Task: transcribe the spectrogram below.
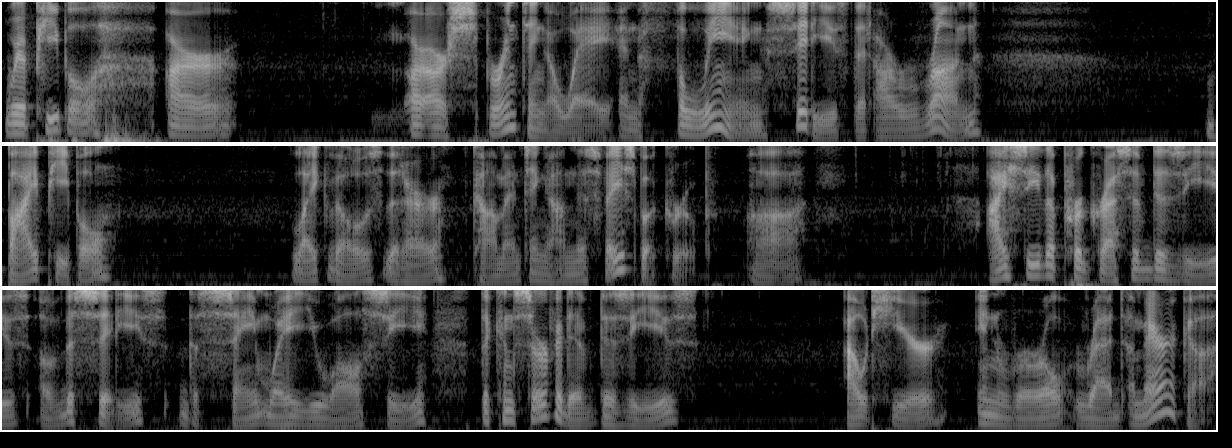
where people are are, sprinting away and fleeing cities that are run by people like those that are commenting on this Facebook group. Uh, I see the progressive disease of the cities the same way you all see the conservative disease out here in rural red America.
